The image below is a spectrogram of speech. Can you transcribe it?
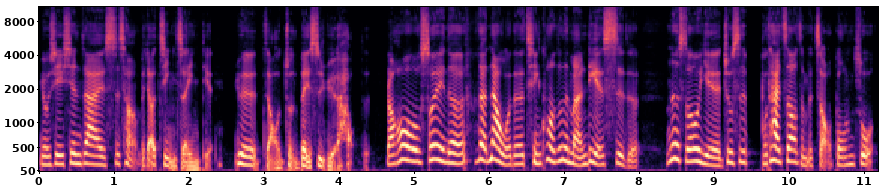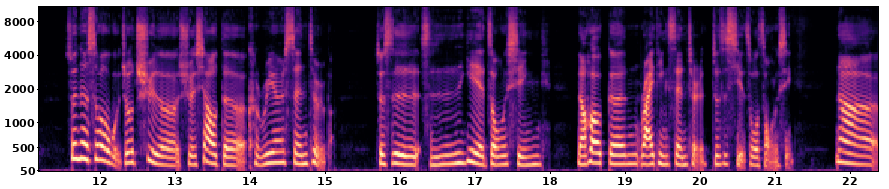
尤其现在市场比较竞争一点，越早准备是越好的。然后，所以呢，那那我的情况真的蛮劣势的。那时候也就是不太知道怎么找工作，所以那时候我就去了学校的 Career Center 吧，就是职业中心，然后跟 Writing Center 就是写作中心。那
